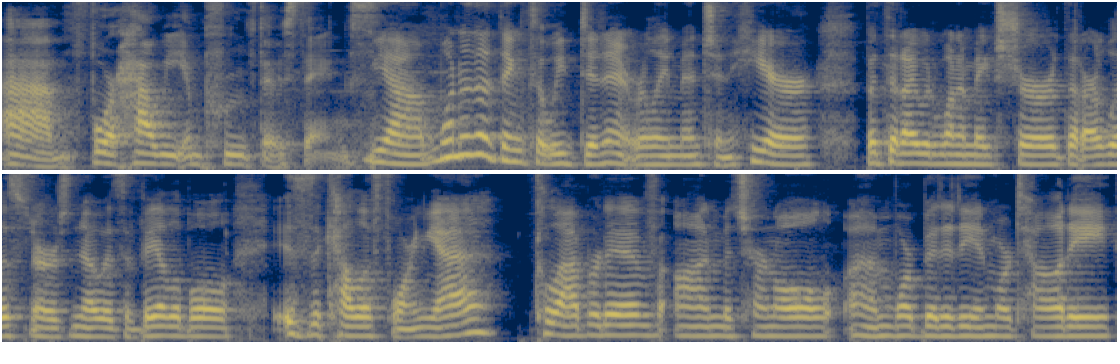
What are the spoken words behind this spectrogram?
um, for how we improve those things. Yeah, one of the things that we didn't really mention here, but that I would want to make sure that our listeners know is available is the California collaborative on maternal um, morbidity and mortality.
